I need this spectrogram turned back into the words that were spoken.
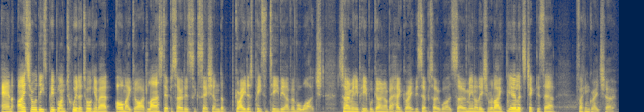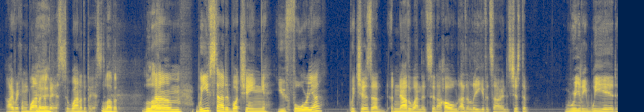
And I saw these people on Twitter talking about, oh my god, last episode of Succession, the greatest piece of TV I've ever watched. So many people going on about how great this episode was. So me and Alicia were like, yeah, let's check this out. Fucking great show. I reckon one of the best. One of the best. Love it, love it. Um, we've started watching Euphoria, which is a, another one that's in a whole other league of its own. It's just a really weird,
